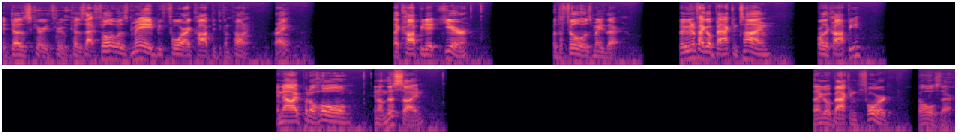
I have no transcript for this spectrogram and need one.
it does carry through because that fillet was made before I copied the component, right? I copied it here, but the fillet was made there. So even if I go back in time for the copy, and now I put a hole in on this side, then I go back and forward, the hole's there.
